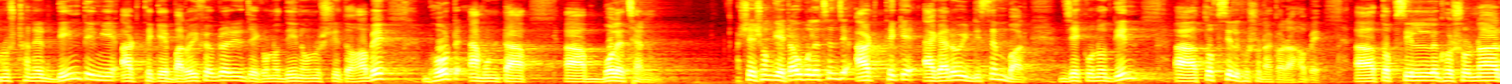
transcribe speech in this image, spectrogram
অনুষ্ঠানের দিন তিনি আট থেকে বারোই ফেব্রুয়ারির যে কোনো দিন অনুষ্ঠিত হবে, ভোট এমনটা বলেছেন। সেই সঙ্গে এটাও বলেছেন যে আট থেকে এগারোই ডিসেম্বর যে কোনো দিন তফসিল ঘোষণা করা হবে। তফসিল ঘোষণার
